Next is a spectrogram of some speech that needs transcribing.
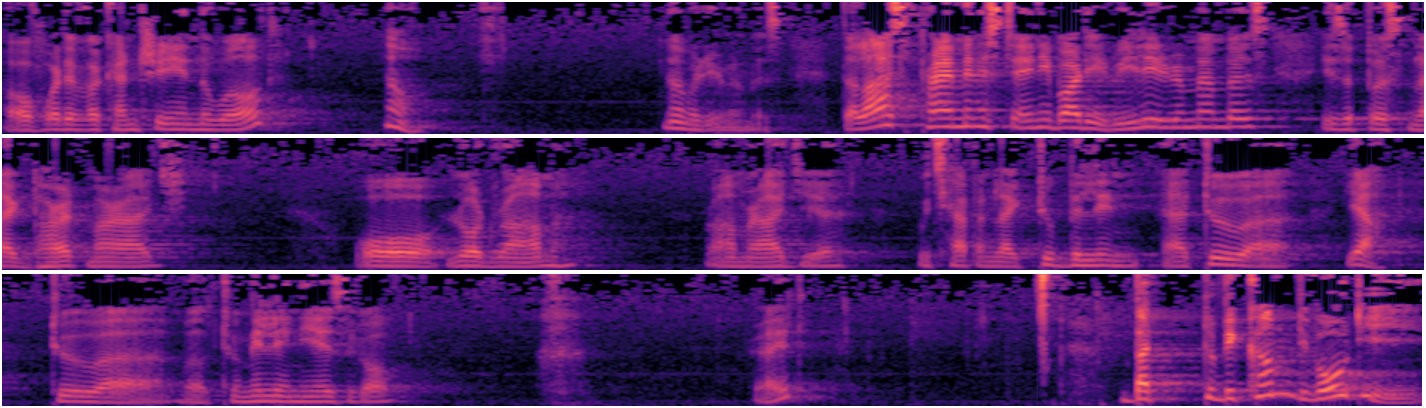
of whatever country in the world? No. Nobody remembers. The last prime minister anybody really remembers is a person like Bharat Maharaj or Lord Ram, Ram Rajya, which happened like two billion, uh, two, uh, yeah, two, uh, well, two million years ago. right? But to become devotee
